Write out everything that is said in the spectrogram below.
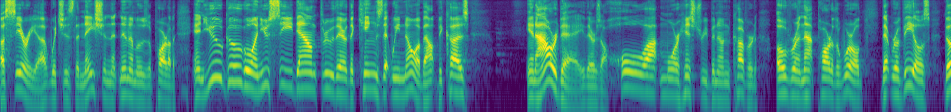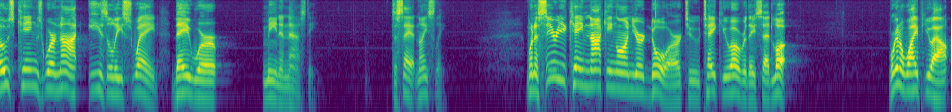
Assyria, which is the nation that Nineveh was a part of, and you Google and you see down through there the kings that we know about, because in our day, there's a whole lot more history been uncovered over in that part of the world that reveals those kings were not easily swayed. They were mean and nasty, to say it nicely. When Assyria came knocking on your door to take you over, they said, Look, we're going to wipe you out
